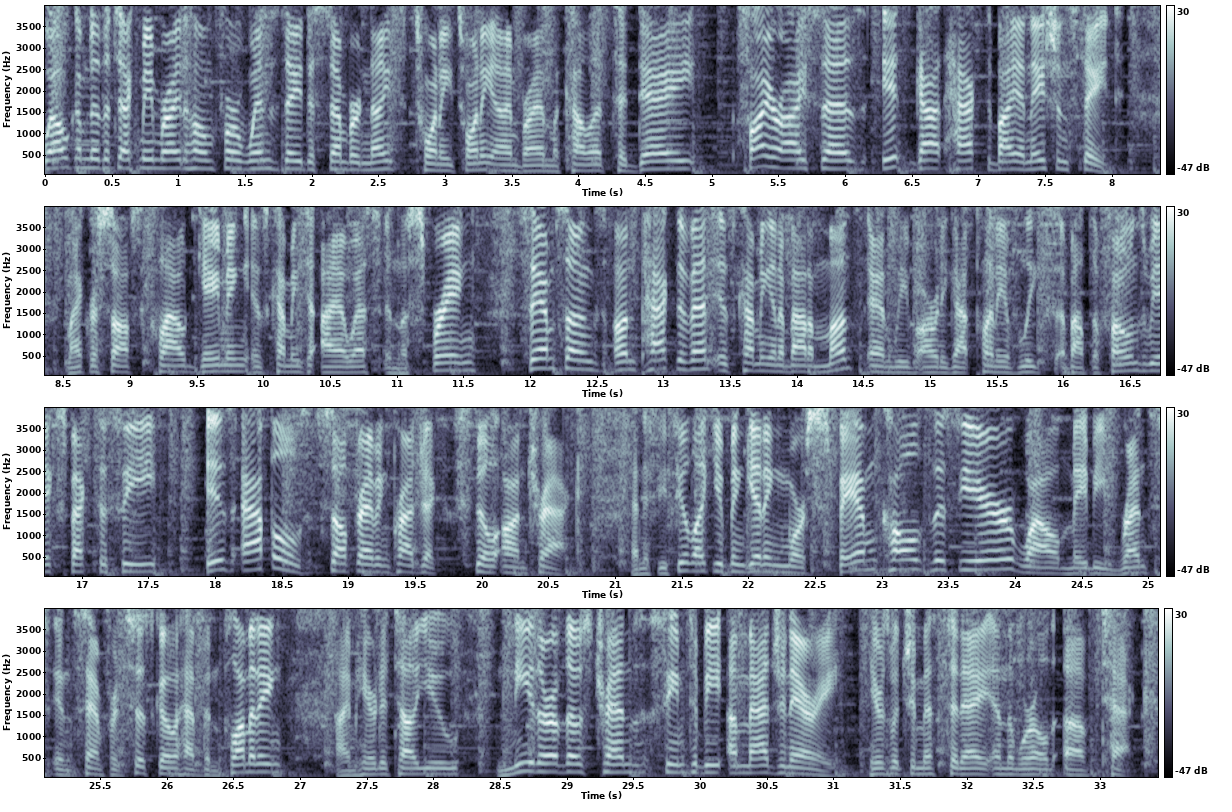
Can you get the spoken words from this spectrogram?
Welcome to the Techmeme Ride Home for Wednesday, December 9th, 2020. I'm Brian McCullough. Today, FireEye says it got hacked by a nation state. Microsoft's cloud gaming is coming to iOS in the spring. Samsung's Unpacked event is coming in about a month, and we've already got plenty of leaks about the phones we expect to see. Is Apple's self driving project still on track? And if you feel like you've been getting more spam calls this year, while maybe rents in San Francisco have been plummeting, I'm here to tell you neither of those trends seem to be imaginary. Here's what you missed today in the world of tech.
